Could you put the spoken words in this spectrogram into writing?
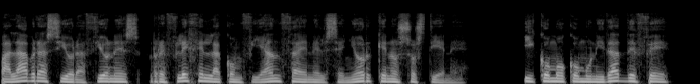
palabras y oraciones reflejen la confianza en el Señor que nos sostiene. Y como comunidad de fe,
